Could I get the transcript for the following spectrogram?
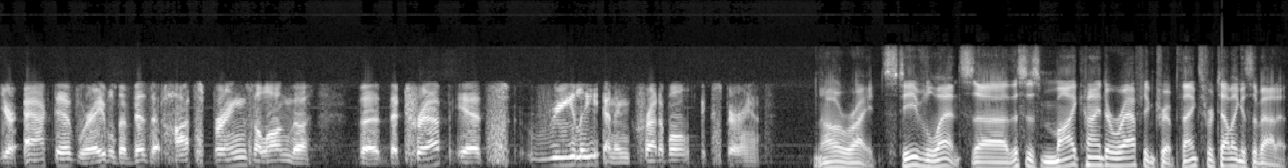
you're active. We're able to visit hot springs along the the, the trip. It's really an incredible experience. All right. Steve Lentz, uh, this is my kind of rafting trip. Thanks for telling us about it.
